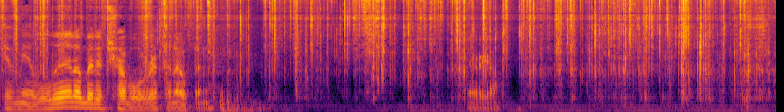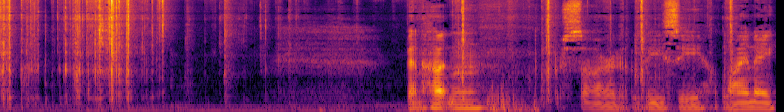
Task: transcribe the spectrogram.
giving me a little bit of trouble ripping open. There we go. Ben Hutton, Broussard, VC, Line,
